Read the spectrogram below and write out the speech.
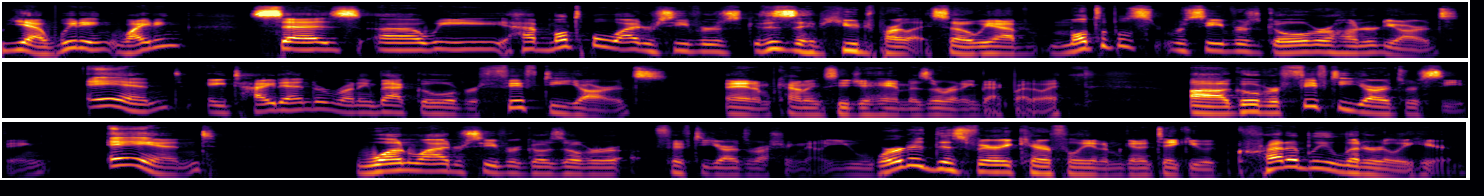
yeah, Whitting, Whiting says uh, we have multiple wide receivers. This is a huge parlay. So we have multiple receivers go over 100 yards and a tight end or running back go over 50 yards. And I'm counting CJ Ham as a running back, by the way. Uh, go over 50 yards receiving and one wide receiver goes over 50 yards rushing. Now, you worded this very carefully, and I'm going to take you incredibly literally here.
